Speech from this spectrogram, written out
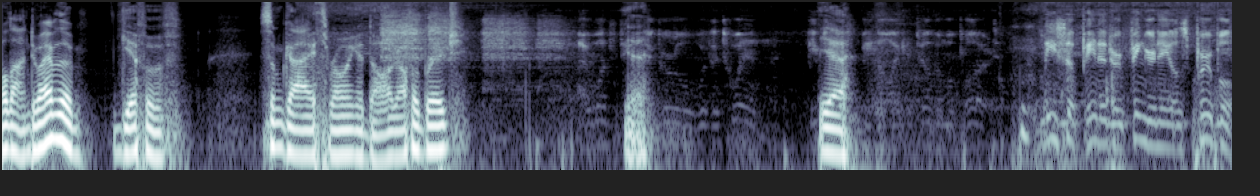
Hold on. Do I have the gif of some guy throwing a dog off a bridge? Yeah. Yeah. Lisa painted her fingernails purple,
